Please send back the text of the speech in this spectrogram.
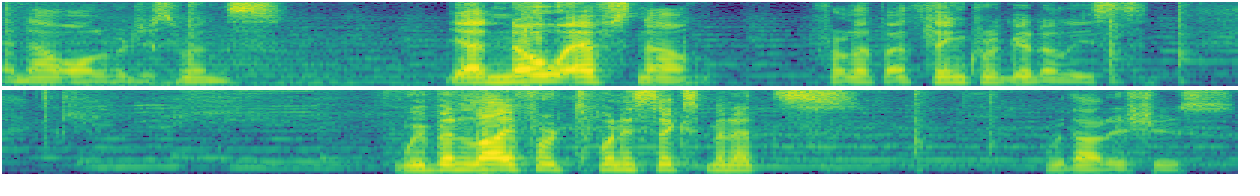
And now Oliver just wins. Yeah, no Fs now for Lip. I think we're good at least. We've been live for 26 minutes without issues.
